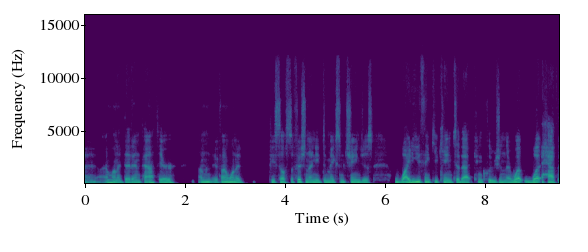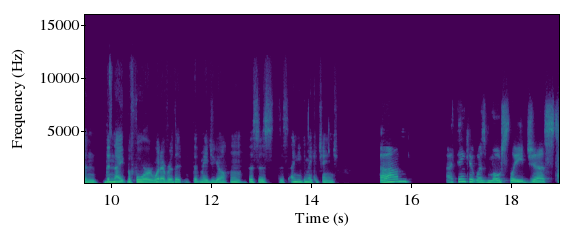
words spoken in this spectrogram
uh, I'm on a dead end path here. I'm, if I want to be self sufficient, I need to make some changes. Why do you think you came to that conclusion there? What what happened the night before or whatever that that made you go, hmm, this is this? I need to make a change. Um, I think it was mostly just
